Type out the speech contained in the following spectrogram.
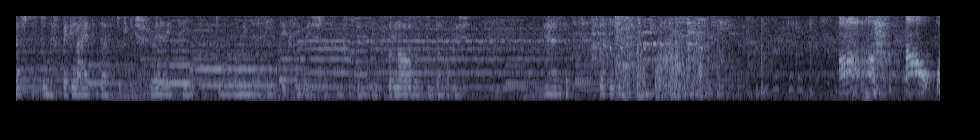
hast, dass du mich begleitet hast durch die schwere Zeit, dass du an meiner Seite warst, verlassen dass du da bist. Ja, das hat so geholfen. Ah, au!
